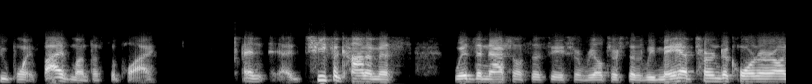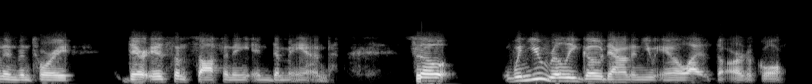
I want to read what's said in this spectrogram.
2.5 month of supply. And uh, chief economist with the National Association of Realtors says we may have turned a corner on inventory. There is some softening in demand. So when you really go down and you analyze the article,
